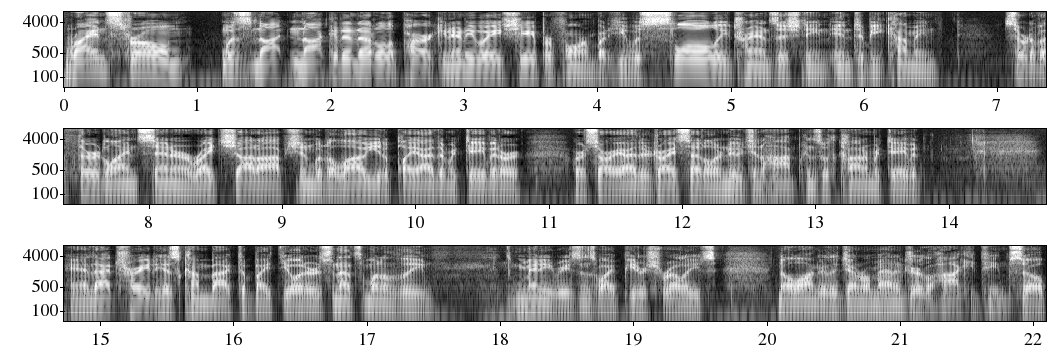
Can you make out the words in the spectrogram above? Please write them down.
Ryan Strome was not knocking it out of the park in any way, shape, or form, but he was slowly transitioning into becoming sort of a third line center. A right shot option would allow you to play either McDavid or, or sorry, either Draisaitl or Nugent Hopkins with Connor McDavid. And that trade has come back to bite the Oilers, and that's one of the many reasons why Peter Chiarelli's no longer the general manager of the hockey team. So,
